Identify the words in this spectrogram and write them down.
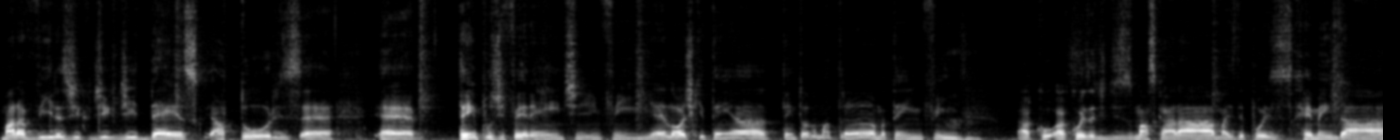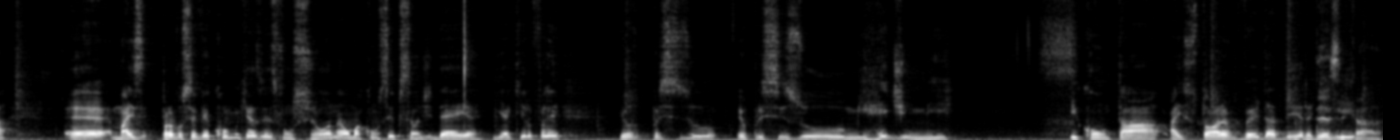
maravilhas, de, de, de ideias, atores, é, é, tempos diferentes, enfim. E é lógico que tem, a, tem toda uma trama, tem, enfim, Uhum. a, a coisa de desmascarar, mas depois remendar. É, mas para você ver como que às vezes funciona uma concepção de ideia. E aquilo eu falei, eu preciso, eu preciso me redimir e contar a história verdadeira Desse que, cara.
